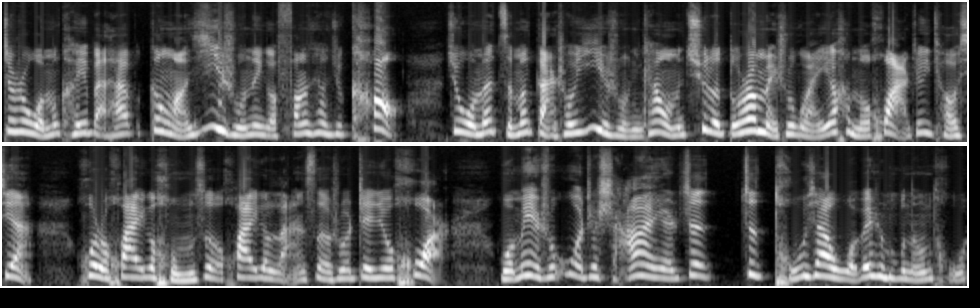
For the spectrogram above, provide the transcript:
就是我们可以把它更往艺术那个方向去靠。就我们怎么感受艺术？你看，我们去了多少美术馆，也有很多画，就一条线，或者画一个红色，画一个蓝色，说这就画儿。我们也说，哇，这啥玩意儿？这这涂一下，我为什么不能涂？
